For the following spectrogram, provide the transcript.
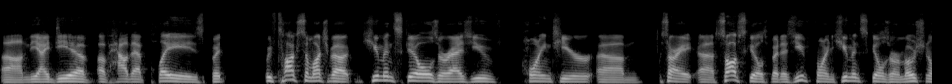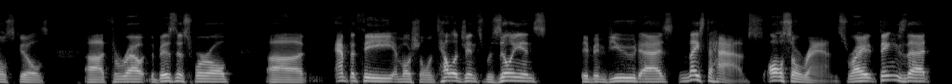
um, the idea of, of how that plays. But we've talked so much about human skills, or as you've coined here, um, sorry, uh, soft skills, but as you've coined, human skills or emotional skills uh, throughout the business world, uh, empathy, emotional intelligence, resilience. They've been viewed as nice to haves, also rans, right? Things that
